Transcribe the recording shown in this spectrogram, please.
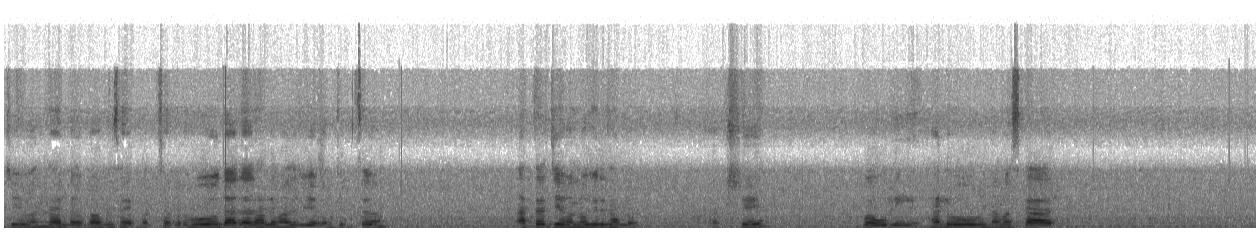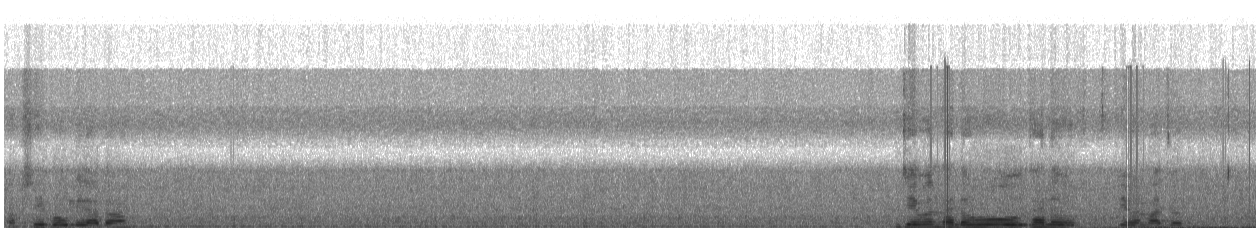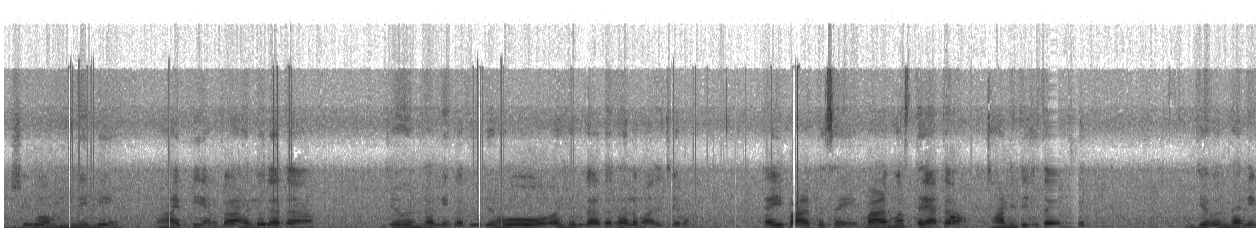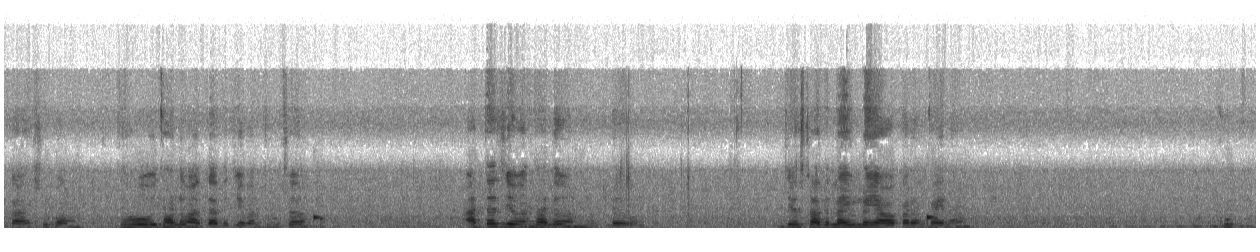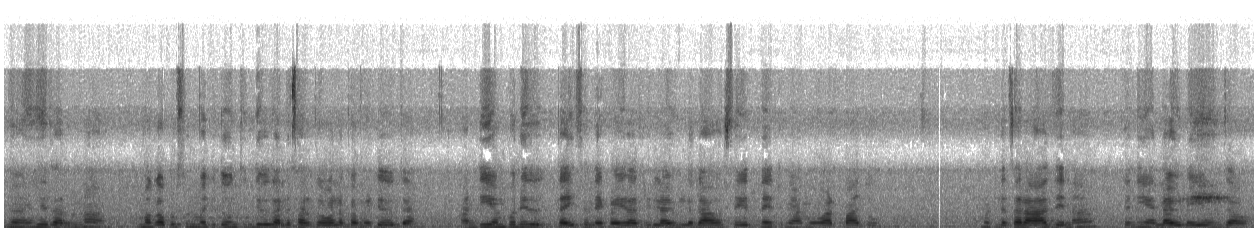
जेवण झालं बाबूसाहेब मत्सगर हो दादा झालं माझं जेवण तुमचं? आता जेवण वगैरे झालं. अक्षय बौले हॅलो नमस्कार. अक्षय बौले दादा. जेवण झालं हो झालं जेवण माझं. शिवम नेले हाय प्रियांका. हॅलो दादा. जेवण झाले का तुझे? हो अशोक दादा झालं माझं जेवण. ताई बाळ कसं आहे? बाळ मस्त आहे आता. छान आहे त्याची तब्येत. जेवण झाले का? शुभम. हो झालं माझं आता जेवण. तुमचं? आता जेवण झालं म्हटलं. जस्ट आता लाईव्हला यावं कारण काय ना? खूप हे झालं ना. मगापासून म्हणजे दोन तीन दिवस झालं सारखं मला कमेंट येत होत्या. आणि डीएम पण येत ताई संध्याकाळी रात्री लाईव्हला दहा वाजता येत नाही तुम्ही आम्ही वाट पाहतो. म्हटलं चला आज आहे ना त्यांनी लाईव्हला येऊन जावं.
